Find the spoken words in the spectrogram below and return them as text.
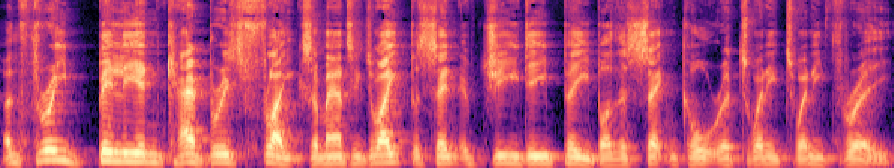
and 3 billion Cadbury's flakes, amounting to 8% of GDP by the second quarter of 2023.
